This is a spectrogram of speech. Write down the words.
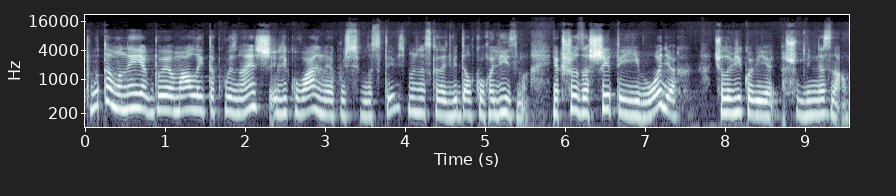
пута вони якби мали таку, знаєш, лікувальну якусь властивість, можна сказати, від алкоголізму. Якщо зашити її в одяг чоловікові, щоб він не знав,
